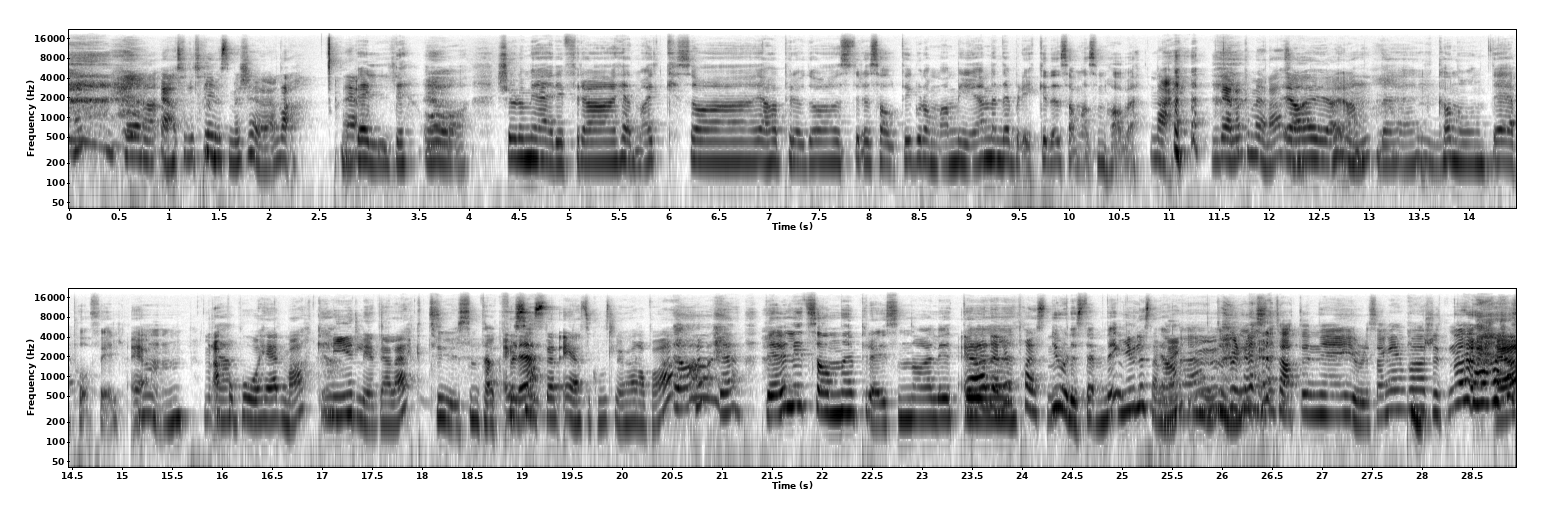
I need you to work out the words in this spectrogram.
ja. Så du trives med sjøen, da? Ja. Veldig. Og sjøl om jeg er fra Hedmark, så jeg har prøvd å strø salt i Glomma mye, men det blir ikke det samme som havet. Nei, det er noe med det. Altså. ja, ja, ja. Mm. Det er mm. kanon. Det er påfyll. Ja. Mm. Men apropos Hedmark, nydelig dialekt. Tusen takk for jeg det. Jeg syns den er så koselig å høre på. Ja, ja. Det er jo litt sånn Prøysen og litt, ja, det er litt eh, Prøysen. julestemning. Julestemning. Ja. Mm. Du burde nesten tatt en eh, julesang på slutten. ja.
